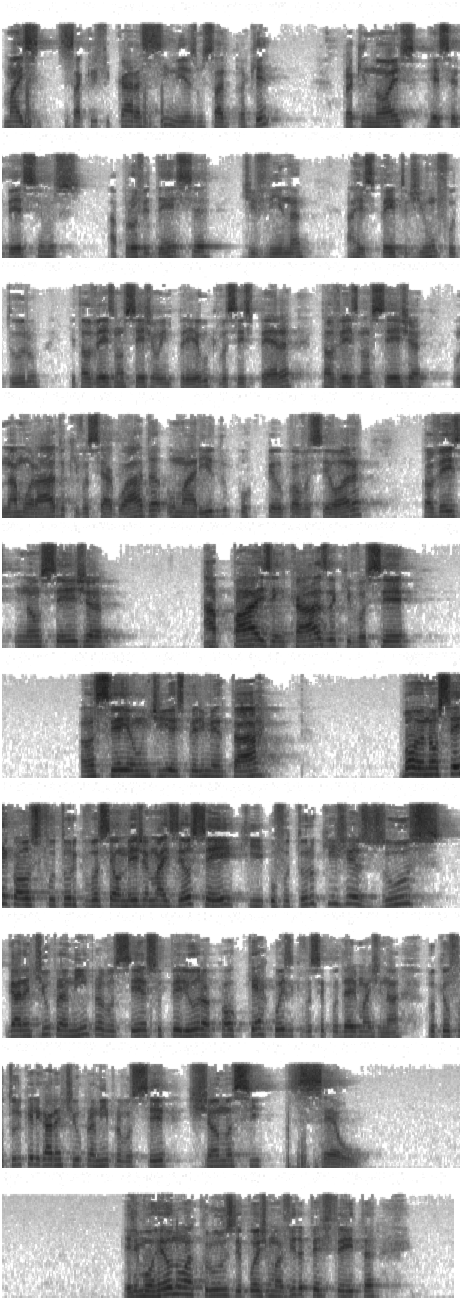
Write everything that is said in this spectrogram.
mas sacrificar a si mesmo, sabe para quê? Para que nós recebêssemos a providência divina a respeito de um futuro que talvez não seja o emprego que você espera, talvez não seja o namorado que você aguarda, o marido por, pelo qual você ora, talvez não seja a paz em casa que você anseia um dia experimentar, Bom, eu não sei qual é o futuro que você almeja, mas eu sei que o futuro que Jesus garantiu para mim e para você é superior a qualquer coisa que você puder imaginar, porque o futuro que ele garantiu para mim e para você chama-se céu. Ele morreu numa cruz depois de uma vida perfeita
